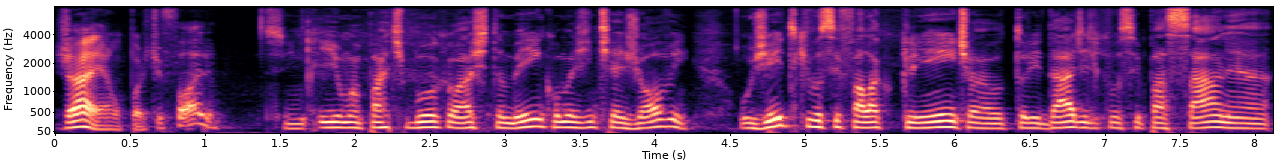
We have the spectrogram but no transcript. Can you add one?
já é um portfólio. Sim, e uma parte boa que eu acho também, como a gente é jovem, o jeito que você falar com o cliente, a autoridade que você passar, né, a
